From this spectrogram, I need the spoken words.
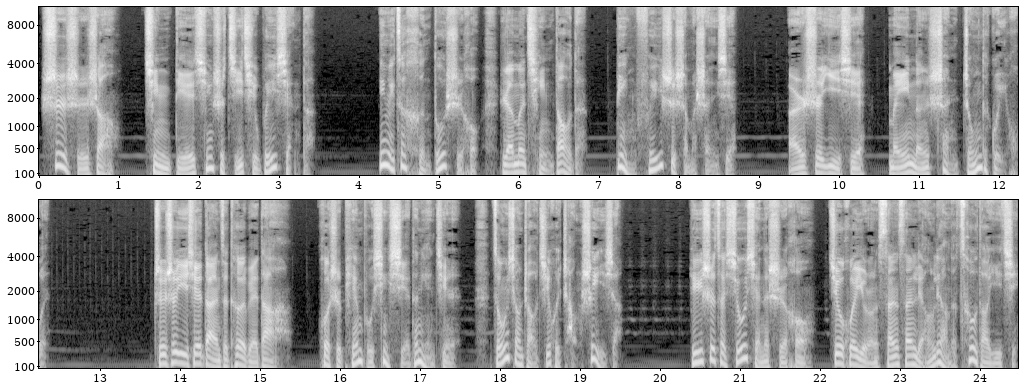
事实上，请碟仙是极其危险的，因为在很多时候，人们请到的并非是什么神仙，而是一些没能善终的鬼魂。只是一些胆子特别大，或是偏不信邪的年轻人，总想找机会尝试一下，于是，在休闲的时候。就会有人三三两两的凑到一起，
